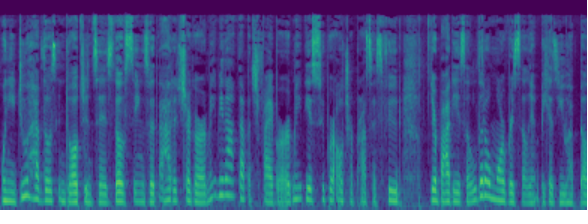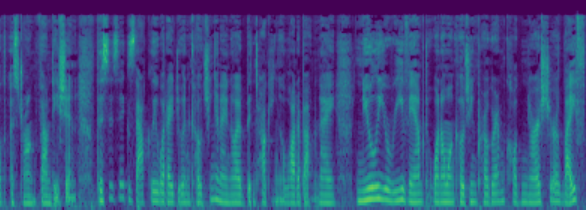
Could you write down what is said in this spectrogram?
when you do have those indulgences, those things with added sugar, or maybe not that much fiber, or maybe a super ultra processed food, your body is a little more resilient because you have built a strong foundation. This is exactly what I do in coaching. And I know I've been talking a lot about my newly revamped one on one coaching program called Nourish Your Life.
